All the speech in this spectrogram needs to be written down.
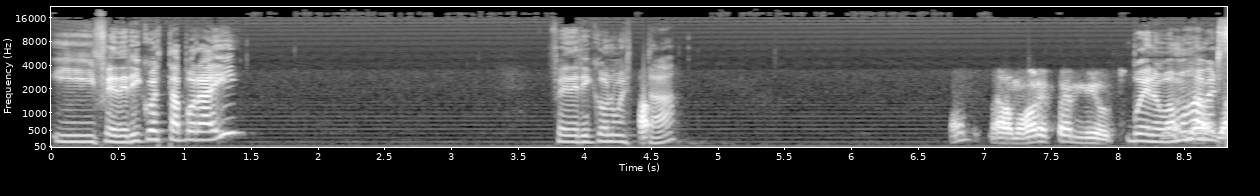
¿Y Federico está por ahí? Federico no está. A lo mejor está en mute. Bueno, vamos a ver si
